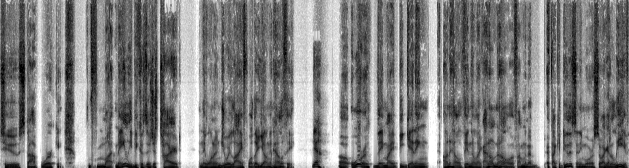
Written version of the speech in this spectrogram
to stop working. Ma- Mainly because they're just tired and they want to enjoy life while they're young and healthy. Yeah. Uh, or they might be getting unhealthy and they're like, I don't know if I'm gonna if I could do this anymore, so I got to leave.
